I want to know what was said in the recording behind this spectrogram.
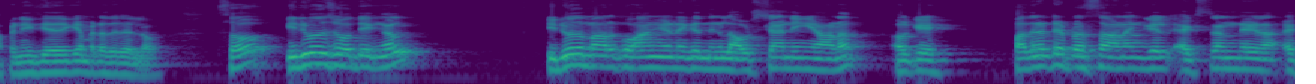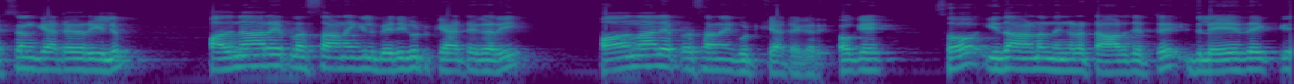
അപ്പം എനിക്ക് ചെയ്തിരിക്കാൻ പറ്റത്തില്ലല്ലോ. സോ ഇരുപത് ചോദ്യങ്ങൾ ഇരുപത് മാർക്ക് വാങ്ങുകയാണെങ്കിൽ നിങ്ങൾ ഔട്ട്സ്റ്റാൻഡിംഗ് ആണ്. ഓക്കെ പതിനെട്ട് പ്ലസ് ആണെങ്കിൽ എക്സ്റ്റൻഡ് എക്സ്റ്റൻഡ് കാറ്റഗറിയിലും പതിനാറ് പ്ലസ് ആണെങ്കിൽ വെരി ഗുഡ് കാറ്റഗറി പതിനാല് പ്ലസ് ആണെങ്കിൽ ഗുഡ് കാറ്റഗറി ഓക്കെ സോ ഇതാണ് നിങ്ങളുടെ ടാർഗറ്റ് ഇതിൽ ഏതേക്ക്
